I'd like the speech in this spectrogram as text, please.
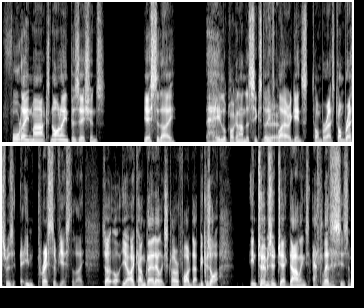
14 marks, 19 possessions. Yesterday, he looked like an under 16s Yeah. player against Tom Barrass. Tom Barrass was impressive yesterday. So, oh, yeah, okay, I'm glad Alex clarified that because I, in terms of Jack Darling's athleticism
